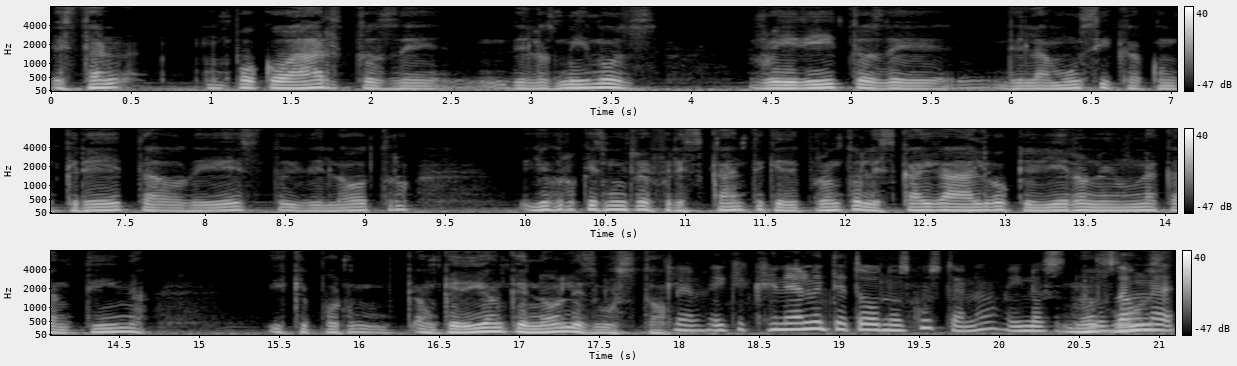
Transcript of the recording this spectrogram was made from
están un poco hartos de, de los mismos ruiditos de, de, la música concreta o de esto y del otro, yo creo que es muy refrescante que de pronto les caiga algo que oyeron en una cantina y que por aunque digan que no les gustó. Claro, y que generalmente a todos nos gusta, ¿no? Y nos, nos, da, una,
